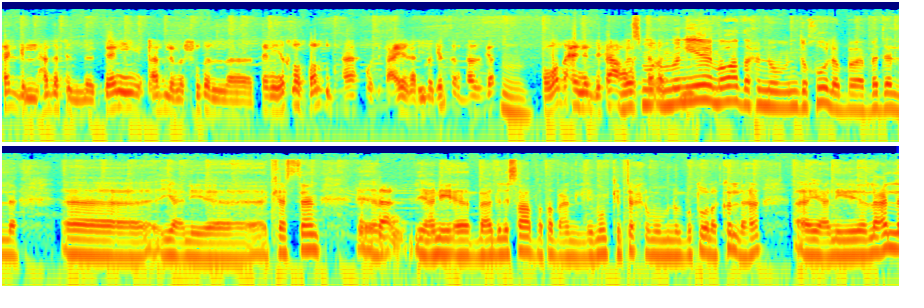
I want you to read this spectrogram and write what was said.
سجل الهدف الثاني قبل ما الشوط الثاني يخلص برضه بهفوه دفاعية غريبة جدا مم. فواضح إن الدفاع هو بس. مونيه ما واضح إنه من دخوله بدل آه يعني آه كاستان آه. يعني آه بعد الإصابة طبعا اللي ممكن تحرمه من البطولة كلها آه يعني لعل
